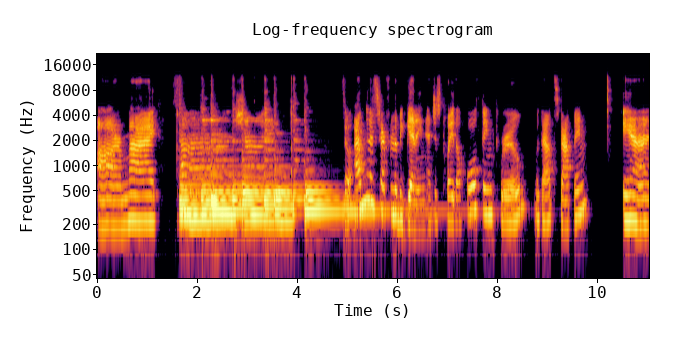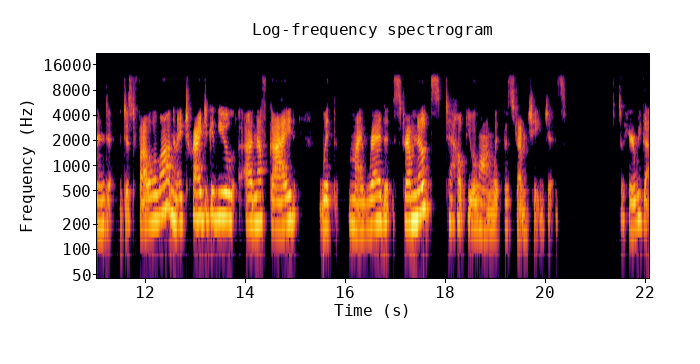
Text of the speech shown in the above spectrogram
are my sunshine. I'm going to start from the beginning and just play the whole thing through without stopping and just follow along. And I tried to give you enough guide with my red strum notes to help you along with the strum changes. So here we go.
